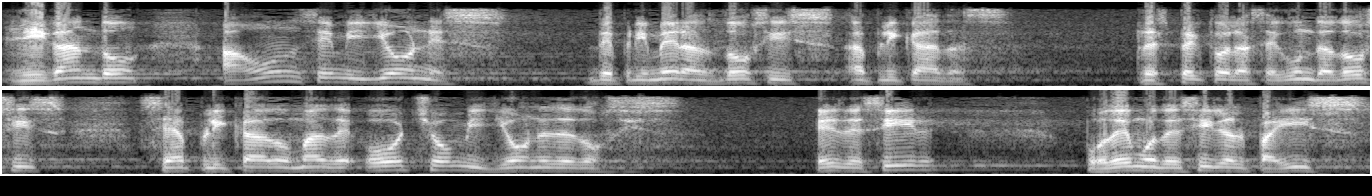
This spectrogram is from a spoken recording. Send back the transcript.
llegando a 11 millones de primeras dosis aplicadas. Respecto a la segunda dosis, se ha aplicado más de 8 millones de dosis. Es decir, podemos decirle al país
